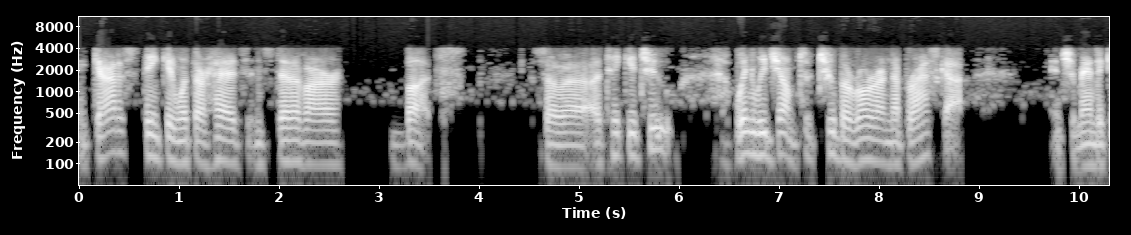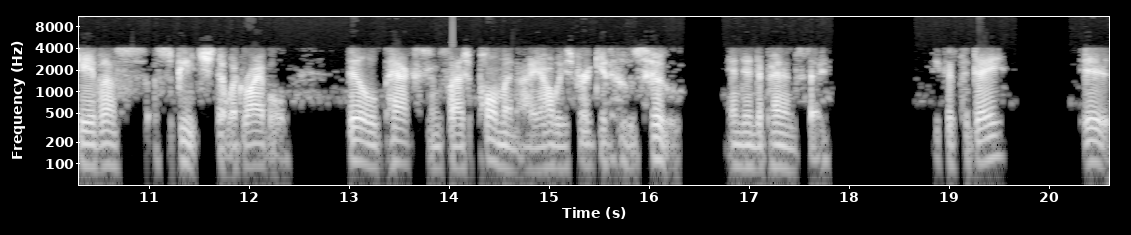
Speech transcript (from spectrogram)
and got us thinking with our heads instead of our butts. So uh, I take you to when we jumped to Barora, Nebraska, and Shamanda gave us a speech that would rival Bill Paxton slash Pullman. I always forget who's who, and Independence Day, because today is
